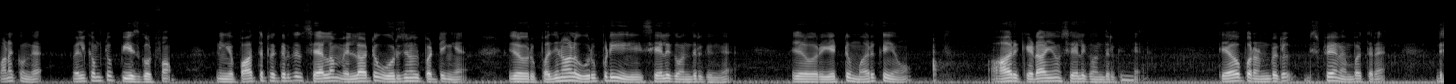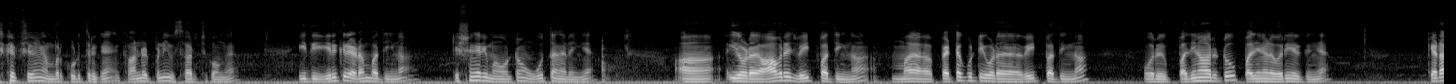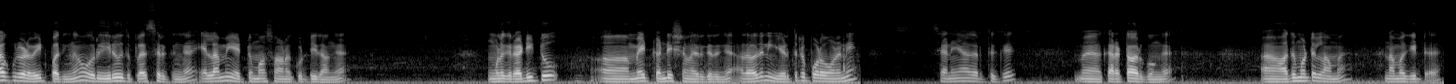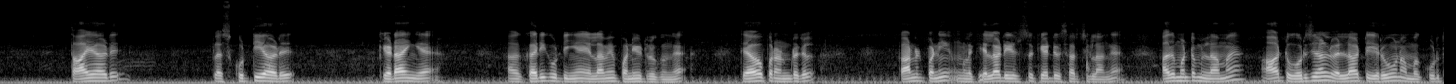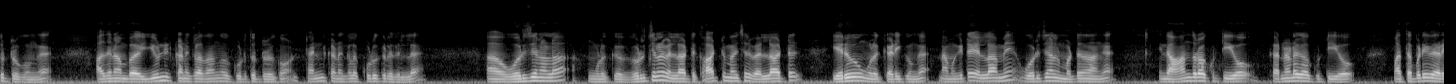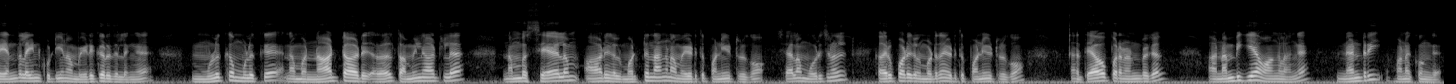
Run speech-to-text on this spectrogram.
வணக்கங்க. Welcome to PS code form நீங்கள் பார்த்துட்ருக்கிறது சேலம் வெள்ளாட்டு ஒரிஜினல் பட்டிங்க. இதில் ஒரு பதினாலு உருப்படி சேலுக்கு வந்திருக்குங்க. இதில் ஒரு எட்டு மறுக்கையும் ஆறு கெடாயும் சேலுக்கு வந்திருக்குங்க. தேவைப்படுற நண்பர்கள் டிஸ்பிளே நம்பர் தரேன். டிஸ்கிரிப்ஷனில் நம்பர் கொடுத்துருக்கேன். கான்டாக்ட் பண்ணி விசாரிச்சுக்கோங்க. இது இருக்கிற இடம் பார்த்தீங்கன்னா கிருஷ்ணகிரி மாவட்டம் ஊத்தங்கரைங்க. இதோட ஆவரேஜ் வெயிட் பார்த்தீங்கன்னா ம பெட்டக்குட்டியோட வெயிட் பார்த்தீங்கன்னா ஒரு பதினாறு டு பதினேழு வரையும் இருக்குங்க. கெடாக்குட்டியோட வெயிட் பார்த்தீங்கன்னா ஒரு இருபது ப்ளஸ் இருக்குங்க. எல்லாமே எட்டு மாதம் ஆன குட்டி தாங்க. உங்களுக்கு ரெடி டு மேட் கண்டிஷனில் இருக்குதுங்க. அதாவது நீங்கள் எடுத்துகிட்டு போட உடனே சினையாகிறதுக்கு கரெக்டாக இருக்குங்க. அது மட்டும் இல்லாமல் நம்மக்கிட்ட தாயாடு ப்ளஸ் குட்டியாடு கெடாய்ங்க கறி குட்டிங்க எல்லாமே பண்ணிகிட்ருக்குங்க தேவைப்படுற நண்பர்கள் கான்டாக்ட் பண்ணி உங்களுக்கு எல்லா டீட்டெயில்ஸும் கேட்டு விசாரிச்சுக்கலாங்க. அது மட்டும் இல்லாமல் ஆட்டு ஒரிஜினல் வெள்ளாட்டு எருவும் நம்ம கொடுத்துட்ருக்கோங்க அது நம்ம யூனிட் கணக்கில் தாங்க கொடுத்துட்ருக்கோம் டன் கணக்கில் கொடுக்குறதில்ல. ஒரிஜினலாக உங்களுக்கு ஒரிஜினல் வெள்ளாட்டு காட்டு மேய்ச்சல் வெள்ளாட்டு எருவு உங்களுக்கு கிடைக்குங்க. நம்மக்கிட்ட எல்லாமே ஒரிஜினல் மட்டும்தாங்க. இந்த ஆந்திரா குட்டியோ கர்நாடகா குட்டியோ மற்றபடி வேறு எந்த லைன் குட்டியும் நம்ம எடுக்கிறது இல்லைங்க முழுக்க முழுக்க நம்ம நாட்டாடு அதாவது தமிழ்நாட்டில் நம்ம சேலம் ஆடுகள் மட்டும்தாங்க நம்ம எடுத்து பண்ணிகிட்ருக்கோம் சேலம் ஒரிஜினல் கருப்பாடுகள் மட்டும்தான் எடுத்து பண்ணிகிட்ருக்கோம் தேவைப்படுற நண்பர்கள் நம்பிக்கையாக வாங்கலாங்க. நன்றி வணக்கங்க.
